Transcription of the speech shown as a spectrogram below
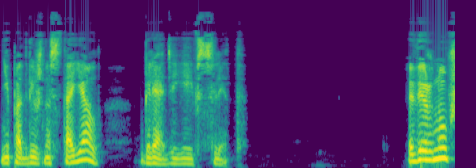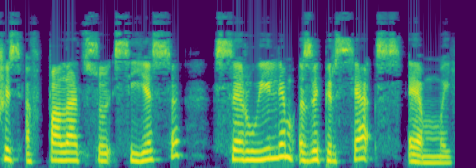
неподвижно стоял, глядя ей вслед. Вернувшись в палаццо Сиесса, сэр Уильям заперся с Эммой,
